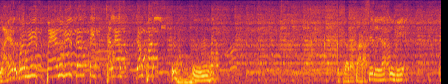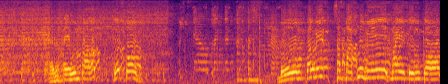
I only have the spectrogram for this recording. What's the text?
ไหลแล้วทุกคนนี้แปรลูกนี้ยังติดฉลับยังปัดโอ้โหครับกับจากเส้นเลยนะลูกนี้ได้เป็นเตะมุมต่อครับเบิร์ดโฟนโดนบอลลูกนี้สะบัดลูกนี้ไม่ตรงกรอบ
